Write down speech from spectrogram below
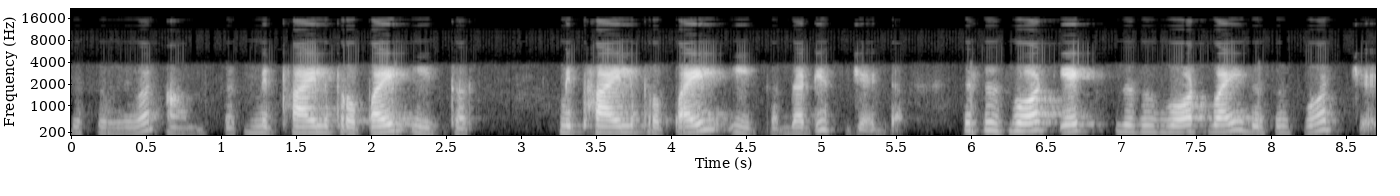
This is your answer. Methyl propyl ether. Methyl propyl ether. That is Z. This is what X, this is what Y, this is what Z.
